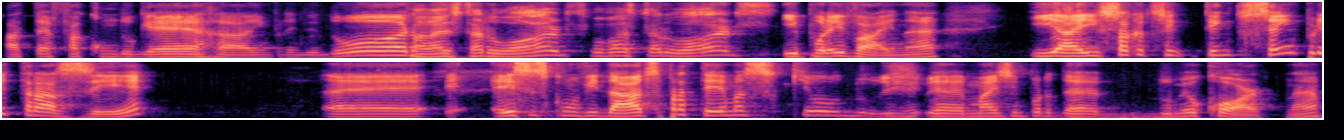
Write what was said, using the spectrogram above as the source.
até Facundo Guerra, empreendedor, Falar Star Wars, vou falar Star Wars. e por aí vai, né? E aí, só que eu tento sempre trazer é, esses convidados para temas que eu é, mais é, do meu core, né?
